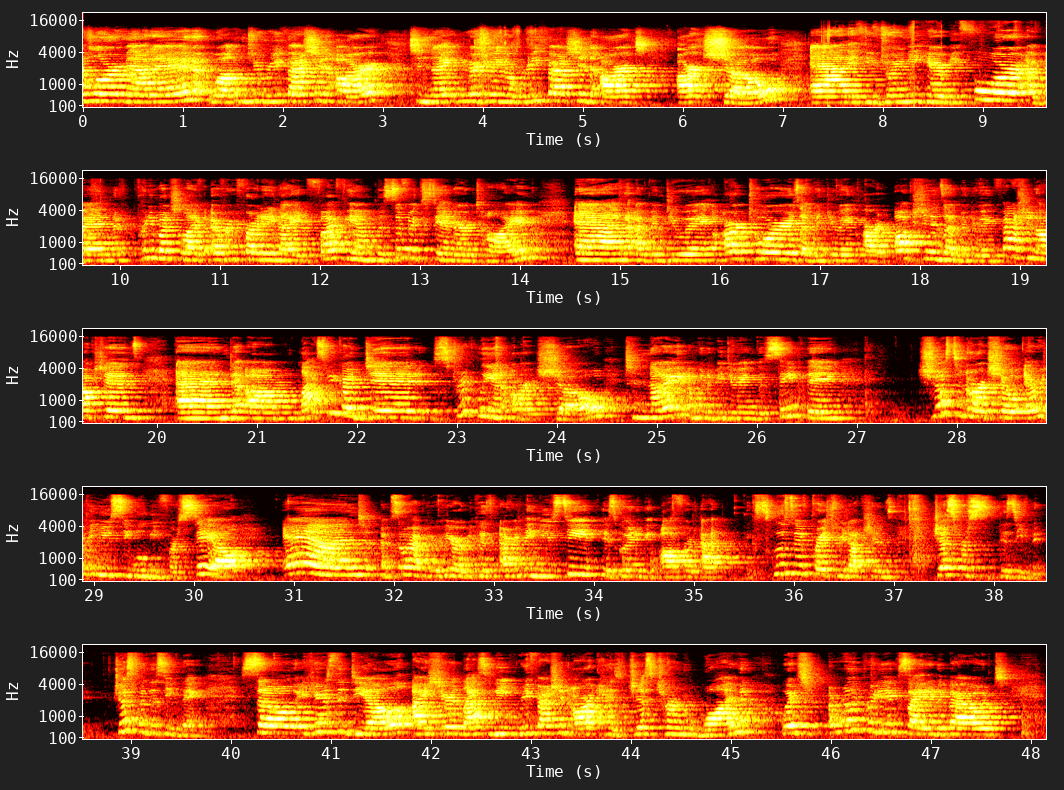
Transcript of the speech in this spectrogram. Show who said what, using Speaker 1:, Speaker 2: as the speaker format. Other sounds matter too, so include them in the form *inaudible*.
Speaker 1: I'm Laura Madden. Welcome to Refashion Art. Tonight we are doing a refashioned art art show. And if you've joined me here before, I've been pretty much live every Friday night, 5 p.m. Pacific Standard Time. And I've been doing art tours, I've been doing art auctions, I've been doing fashion auctions. And um, last week I did strictly an art show. Tonight I'm going to be doing the same thing just an art show. Everything you see will be for sale. And I'm so happy you're here because everything you see is going to be offered at exclusive price reductions just for this evening. Just for this evening. So here's the deal. I shared last week, Refashion Art has just turned one, which I'm really pretty excited about.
